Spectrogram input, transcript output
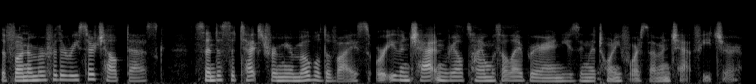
the phone number for the Research Help Desk, send us a text from your mobile device, or even chat in real time with a librarian using the 24-7 chat feature.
